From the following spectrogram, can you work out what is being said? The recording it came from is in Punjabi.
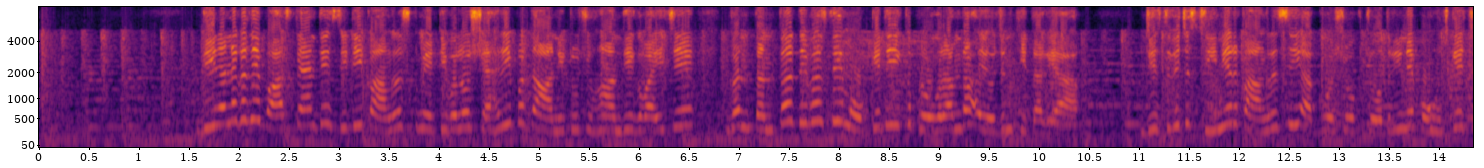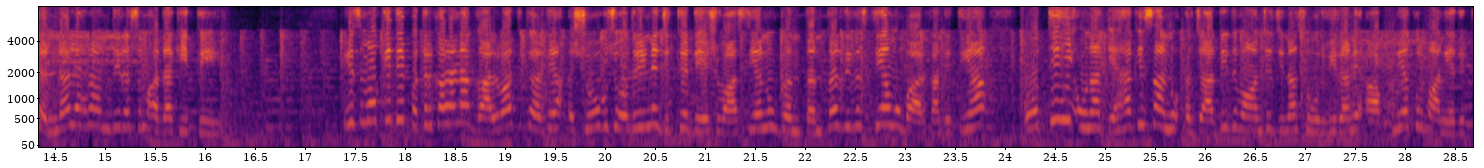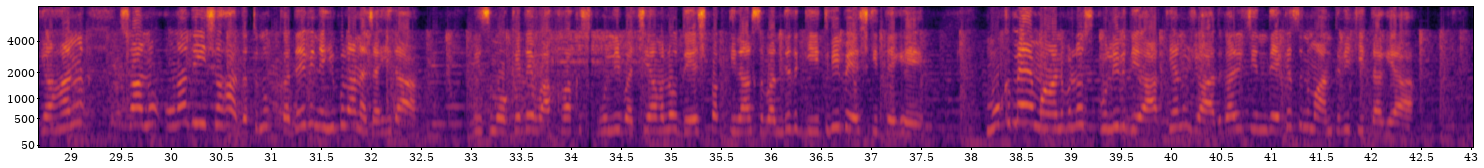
ਦੀਨਾਨਗਰ ਦੇ ਬੱਸ ਸਟੈਂਡ ਤੇ ਸਿਟੀ ਕਾਂਗਰਸ ਕਮੇਟੀ ਵੱਲੋਂ ਸ਼ਹਿਰੀ ਪ੍ਰਧਾਨ ਨੀਟੂ ਚੌਹਾਨ ਦੀ ਅਗਵਾਈ 'ਚ ਗਣਤੰਤਰ ਦਿਵਸ ਦੇ ਮੌਕੇ ਤੇ ਇੱਕ ਪ੍ਰੋਗਰਾਮ ਦਾ ਆਯੋਜਨ ਕੀਤਾ ਗਿਆ, ਜਿਸ ਵਿੱਚ ਸੀਨੀਅਰ ਕਾਂਗਰਸੀ ਆਗੂ ਅਸ਼ੋਕ ਚੌਧਰੀ ਨੇ ਪਹੁੰਚ ਕੇ ਝੰਡਾ ਲਹਿਰਾਉਣ ਦੀ ਰਸਮ ਅਦਾ ਕੀਤੀ। ਇਸ ਮੌਕੇ ਤੇ ਪੱਤਰਕਾਰਾਂ ਨਾਲ ਗੱਲਬਾਤ ਕਰਦਿਆਂ ਅਸ਼ੋਕ ਚੌਧਰੀ ਨੇ ਜਿੱਥੇ ਦੇਸ਼ ਵਾਸੀਆਂ ਨੂੰ ਗਣਤੰਤਰ ਦਿਵਸ ਦੀਆਂ ਮੁਬਾਰਕਾਂ ਦਿੱਤੀਆਂ ਉੱਥੇ ਹੀ ਉਹਨਾਂ ਕਿਹਾ ਕਿ ਸਾਨੂੰ ਆਜ਼ਾਦੀ ਦਿਵਾਉਣ 'ਚ ਜਿਨ੍ਹਾਂ ਸੂਰਵੀਰਾਂ ਨੇ ਆਪਣੀਆਂ ਕੁਰਬਾਨੀਆਂ ਦਿੱਤੀਆਂ ਹਨ, ਸਾਨੂੰ ਉਹਨਾਂ ਦੀ ਸ਼ਹਾਦਤ ਨੂੰ ਕਦੇ ਵੀ ਨਹੀਂ ਭੁਲਾਉਣਾ ਚਾਹੀਦਾ। ਇਸ ਮੌਕੇ ਤੇ ਵੱਖ-ਵੱਖ ਸਕੂਲੀ ਬੱਚਿਆਂ ਵੱਲੋਂ ਦੇਸ਼ ਭਗਤੀ ਨਾਲ ਸੰਬੰਧਿਤ ਗੀਤ ਵੀ ਪੇਸ਼ ਕੀਤੇ ਗਏ। ਮੁੱਖ ਮਹਿਮਾਨ ਵੱਲੋਂ ਸਕੂਲੀ ਵਿਦਿਆਰਥੀਆਂ ਨੂੰ ਯਾਦਗਾਰੀ ਚਿੰਨ੍ਹ ਦੇ ਕੇ ਸਨਮਾਨਿਤ ਵੀ ਕੀਤਾ ਗਿਆ।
